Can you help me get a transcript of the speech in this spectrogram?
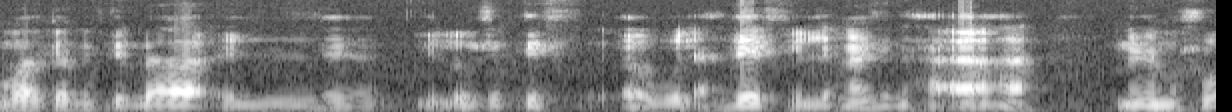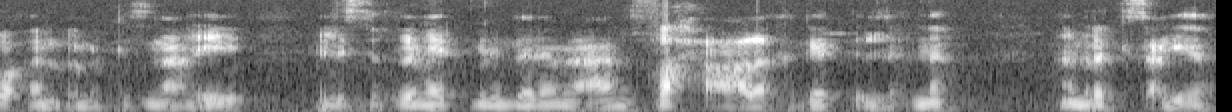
وبعد كده بنكتب بقى ال objective أو الأهداف اللي إحنا عايزين نحققها من المشروع هنبقى مركزين على إيه. الاستخدامات بنبدأ نعمل عامل صح على الحاجات اللي إحنا هنركز عليها.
